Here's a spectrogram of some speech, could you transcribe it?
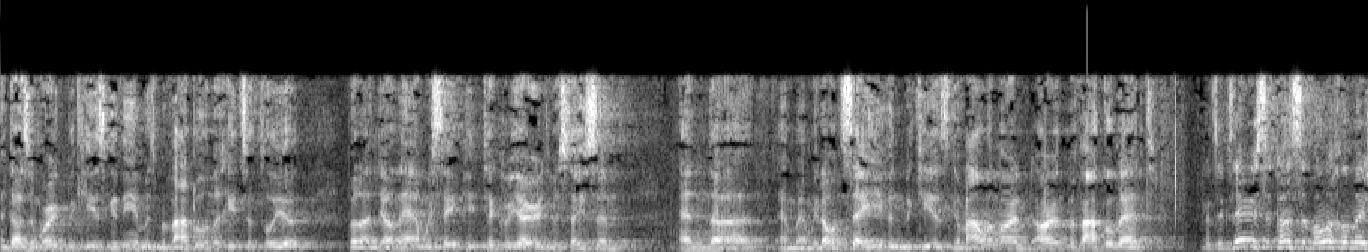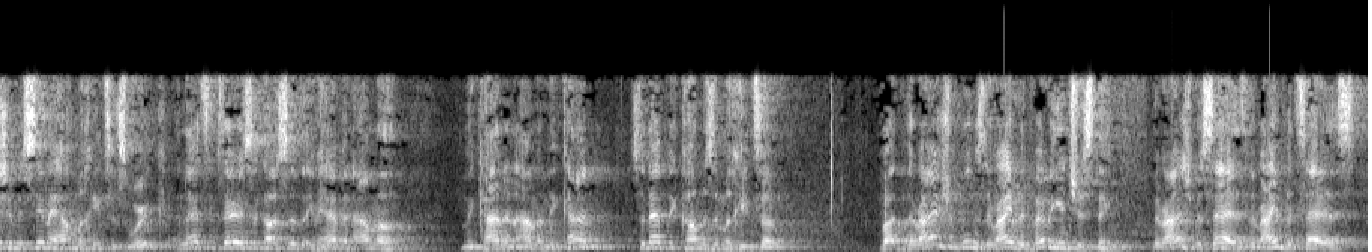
it doesn't work because Gedim is Mavatal Mechitza Tuya, but on the other hand we say Tikra Yerid V'Seisim, and, uh, and when we don't say even Bekiyas Gemalim aren't, aren't Mavatal that, it's Xeris Akasa of Allah Meshim Misinai how Mechitzas work, and that's Xeris Akasa that you have an Amma Mikan and Amma Mikan, so that becomes a Mechitza. But the Rashba brings the Ravid very interesting. The Rashba says, the Ravid says,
